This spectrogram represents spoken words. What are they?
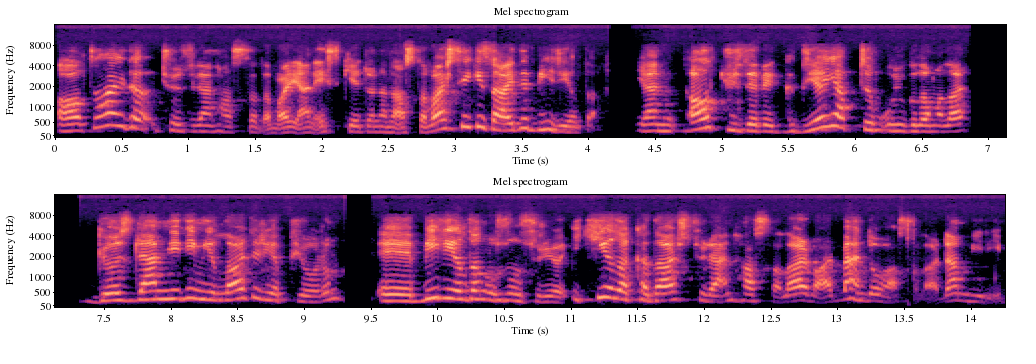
6 ayda çözülen hasta da var yani eskiye dönen hasta var. 8 ayda 1 yılda. Yani alt yüze ve gıdıya yaptığım uygulamalar gözlemlediğim yıllardır yapıyorum. Ee, bir yıldan uzun sürüyor. İki yıla kadar süren hastalar var. Ben de o hastalardan biriyim.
